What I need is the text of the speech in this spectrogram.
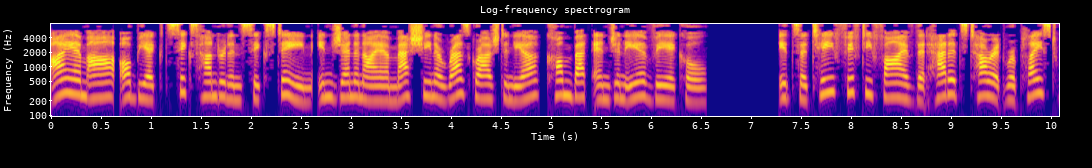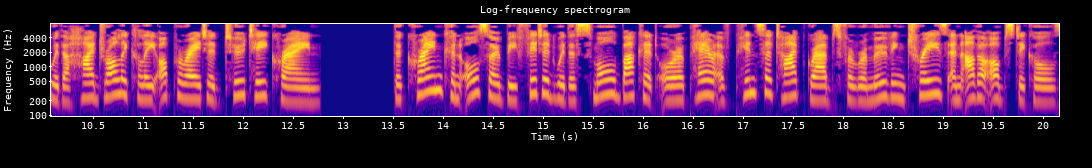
IMR Object 616 Inženýrná mašina razgraždění combat engineer vehicle. It's a T-55 that had its turret replaced with a hydraulically operated 2T crane. The crane can also be fitted with a small bucket or a pair of pincer-type grabs for removing trees and other obstacles.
